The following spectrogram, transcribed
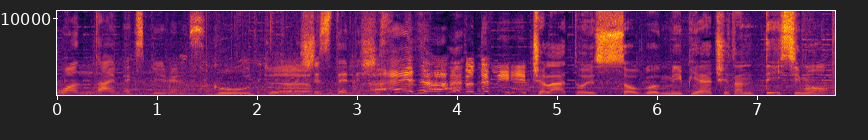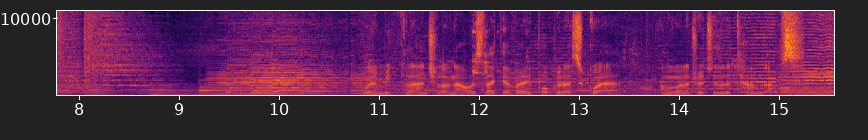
One time experience. Good. Uh, it's just delicious. Gelato is so good, mi piace tantissimo. We're in Michelangelo now, it's like a very popular square, and we're gonna try to do the time lapse.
